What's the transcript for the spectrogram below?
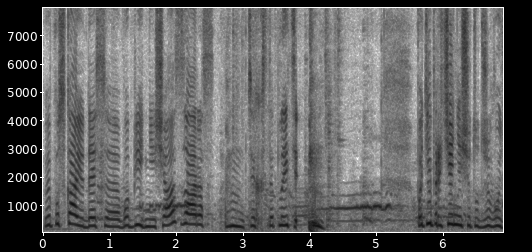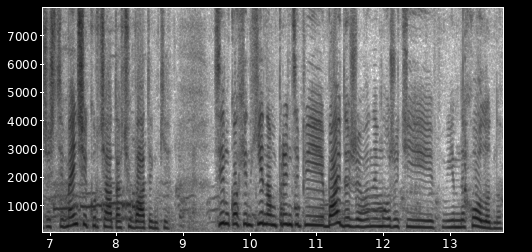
Випускаю десь е, в обідній час зараз цих з теплиці. По тій причині, що тут живуть же ж ці менші курчата чубатенькі. Цим кохінхінам, в принципі, байдуже, вони можуть і їм не холодно.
